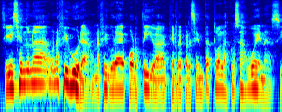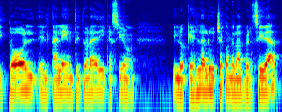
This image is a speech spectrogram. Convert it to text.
Sigue siendo una, figura, una figura deportiva que representa todas las cosas buenas y todo el, talento y toda la dedicación y lo que es la lucha contra la adversidad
